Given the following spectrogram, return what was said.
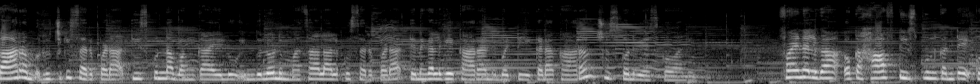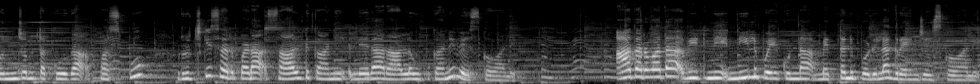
కారం రుచికి సరిపడా తీసుకున్న వంకాయలు ఇందులోని మసాలాలకు సరిపడా తినగలిగే కారాన్ని బట్టి ఇక్కడ కారం చూసుకొని వేసుకోవాలి. ఫైనల్గా ఒక హాఫ్ టీ స్పూన్ కంటే కొంచెం తక్కువగా పసుపు రుచికి సరిపడా సాల్ట్ కానీ లేదా రాళ్ళ ఉప్పు కానీ వేసుకోవాలి. ఆ తర్వాత వీటిని నీళ్ళు పోయకుండా మెత్తని పొడిలా గ్రైండ్ చేసుకోవాలి.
